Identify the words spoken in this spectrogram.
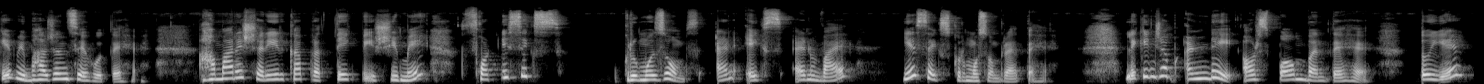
के विभाजन से होते हैं। हमारे शरीर का प्रत्येक पेशी में 46 chromosomes and X and Y ये सेक्स क्रोमोसोम रहते हैं। लेकिन जब अंडे और स्पर्म बनते हैं तो ये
